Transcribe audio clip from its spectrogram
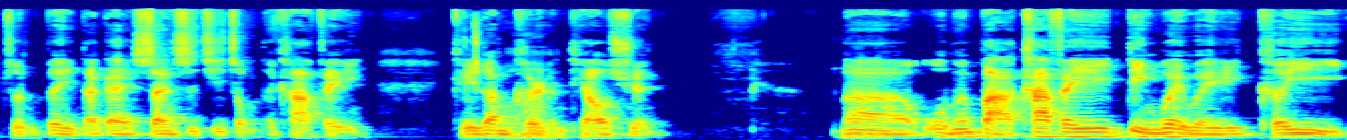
准备大概三十几种的咖啡，可以让客人挑选。那我们把咖啡定位为可以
